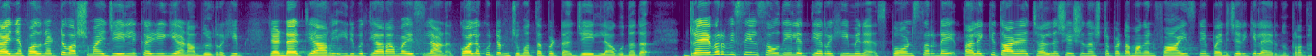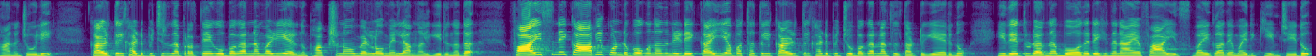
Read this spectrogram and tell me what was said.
കഴിഞ്ഞ പതിനെട്ട് വർഷമായി ജയിലിൽ കഴിയുകയാണ് അബ്ദുൾ റഹീം. രണ്ടായിരത്തി ആറിൽ ഇരുപത്തിയാറാം വയസ്സിലാണ് കൊലക്കുറ്റം ചുമത്തപ്പെട്ട് ജയിലിലാകുന്നത്. ഡ്രൈവർ വിസയിൽ സൗദിയിലെത്തിയ റഹീമിന് സ്പോൺസറുടെ തലയ്ക്കു താഴെ ചലനശേഷി നഷ്ടപ്പെട്ട മകൻ ഫായിസിനെ പരിചരിക്കലായിരുന്നു പ്രധാന ജോലി. കഴുത്തിൽ ഘടിപ്പിച്ചിരുന്ന പ്രത്യേക ഉപകരണം വഴിയായിരുന്നു ഭക്ഷണവും വെള്ളവും എല്ലാം നൽകിയിരുന്നത്. ഫായിസിനെ കാറിൽ കൊണ്ടുപോകുന്നതിനിടെ കൈയബദ്ധത്തിൽ കഴുത്തിൽ ഘടിപ്പിച്ച ഉപകരണത്തിൽ തട്ടുകയായിരുന്നു. ഇതേ തുടർന്ന് ബോധരഹിതനായ ഫായിസ് വൈകാതെ മരിക്കുകയും ചെയ്തു.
